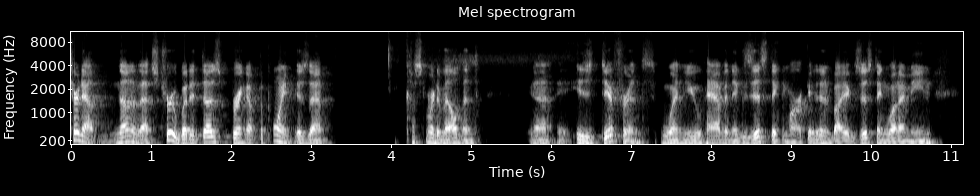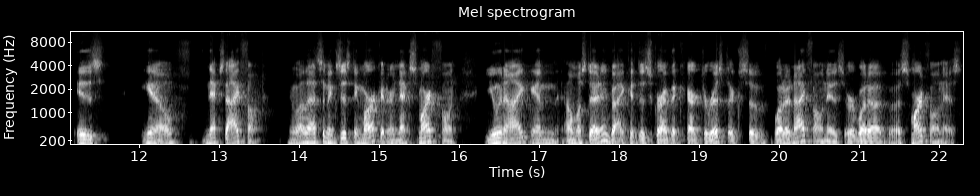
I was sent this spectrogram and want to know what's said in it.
turned out none of that's true, but it does bring up the point: is that customer development uh, is different when you have an existing market, and by existing, what I mean is, you know, next iPhone well, that's an existing market or next smartphone. You and I and almost anybody could describe the characteristics of what an iPhone is or what a, a smartphone is.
